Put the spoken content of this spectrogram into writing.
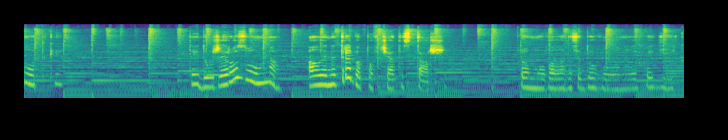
нотки. Ти дуже розумна, але не треба повчати старших, промовила незадоволена лиходійка.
